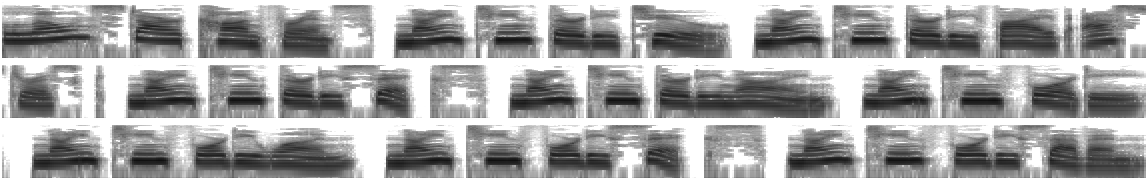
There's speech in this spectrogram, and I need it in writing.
Lone Star Conference 1932 1935 asterisk 1936 1939 1940 1941 1946 1947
